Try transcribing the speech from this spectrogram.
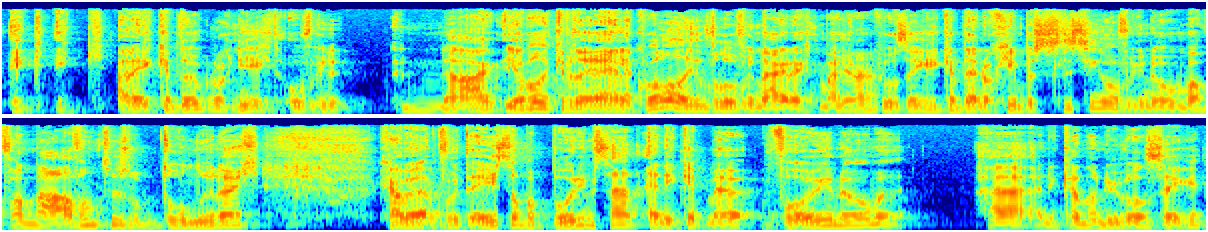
ik, ik, allee, ik heb er ook nog niet echt over nagedacht. Jawel, ik heb er eigenlijk wel al heel veel over nagedacht, maar ja. ik wil zeggen, ik heb daar nog geen beslissing over genomen. Maar vanavond, dus op donderdag, gaan we voor het eerst op een podium staan. En ik heb mij voorgenomen, eh, en ik kan dat nu wel zeggen,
